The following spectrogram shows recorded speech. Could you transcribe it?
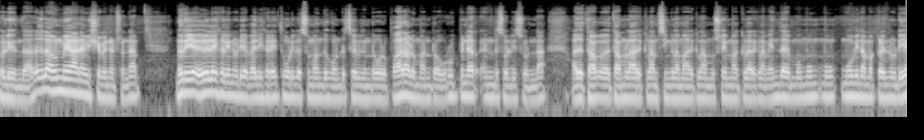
சொல்லியிருந்தார். இதில் உண்மையான விஷயம் என்னன்னு சொன்னால் நிறைய ஏழைகளினுடைய வழிகளை தோளில் சுமந்து கொண்டு செல்கின்ற ஒரு பாராளுமன்ற உறுப்பினர் என்று சொல்லி சொன்னால் அது தமிழ் தமிழாக இருக்கலாம் சிங்களமாக இருக்கலாம் முஸ்லீம் மக்களாக இருக்கலாம் எந்த மு- மு- மூவின மக்களினுடைய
